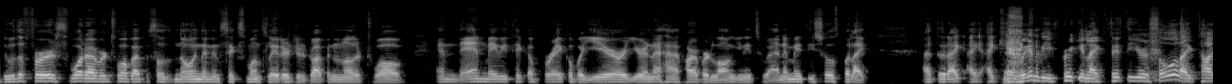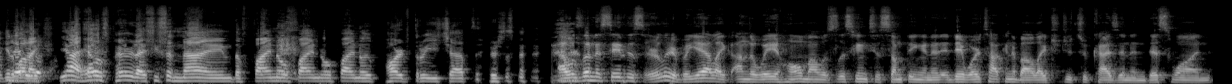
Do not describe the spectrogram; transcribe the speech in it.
Do the first whatever 12 episodes, knowing that in six months later you're dropping another 12, and then maybe take a break of a year, a year and a half, however long you need to animate these shows. But like, I dude, I, I, I can't. We're gonna be freaking like fifty years old, like talking about like, yeah, Hell's Paradise season nine, the final, final, final part three chapters. I was gonna say this earlier, but yeah, like on the way home, I was listening to something, and they were talking about like Jujutsu Kaisen and this one,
